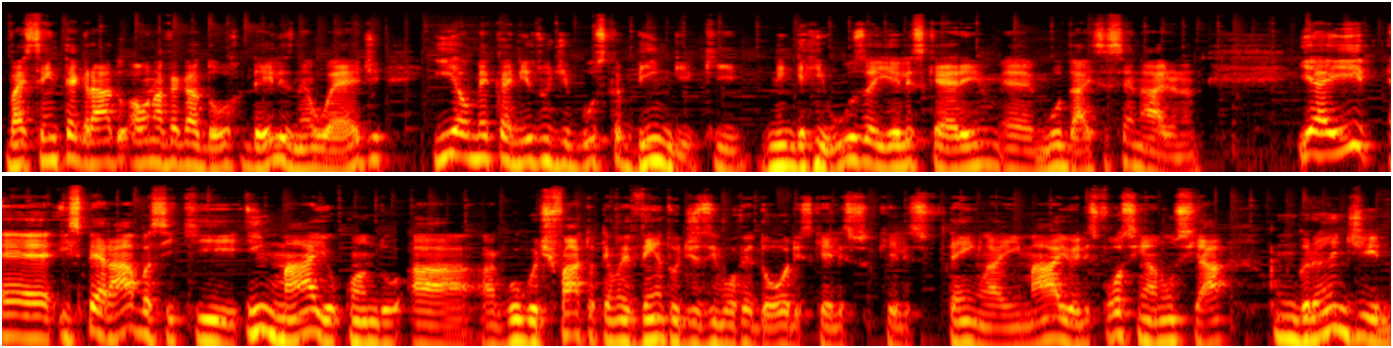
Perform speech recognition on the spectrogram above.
vai ser integrado ao navegador deles, né, o Edge, e ao mecanismo de busca Bing, que ninguém usa e eles querem é, mudar esse cenário. Né. E aí, é, esperava-se que em maio, quando a, a, Google de fato tem um evento de desenvolvedores que eles, que eles têm lá em maio, eles fossem anunciar um grande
